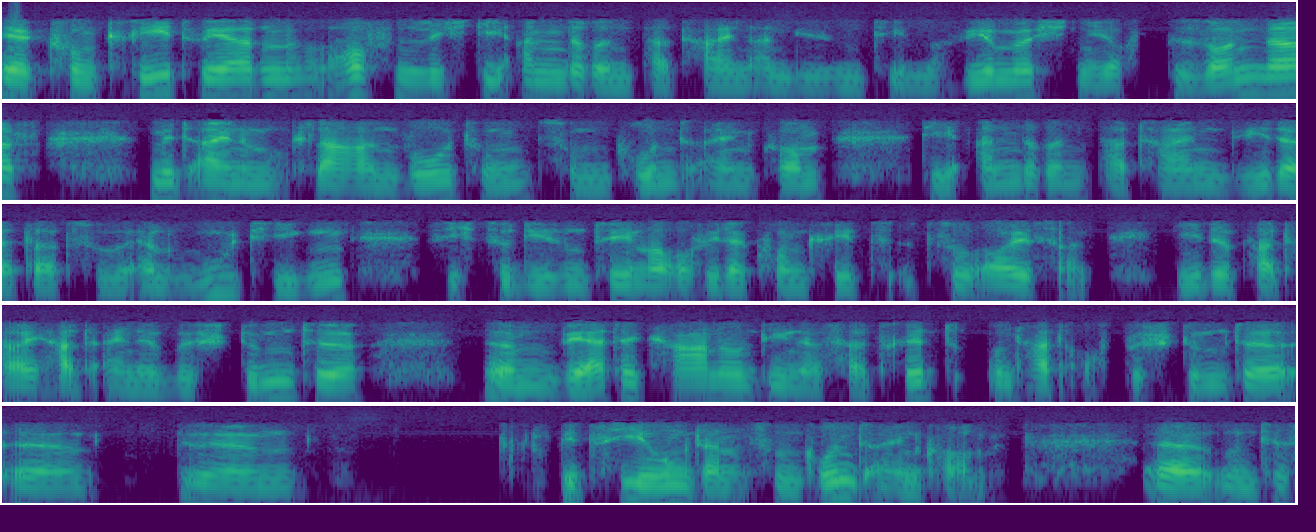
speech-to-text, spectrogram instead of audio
Eher konkret werden hoffentlich die anderen Parteien an diesem Thema. Wir möchten ja besonders mit einem klaren Votum zum Grundeinkommen die anderen Parteien wieder dazu ermutigen, sich zu diesem Thema auch wieder konkret zu äußern. Jede Partei hat eine bestimmte ähm, Wertekanon, die er vertritt und hat auch bestimmte äh, äh, Beziehungen dann zum Grundeinkommen. Äh, und das,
